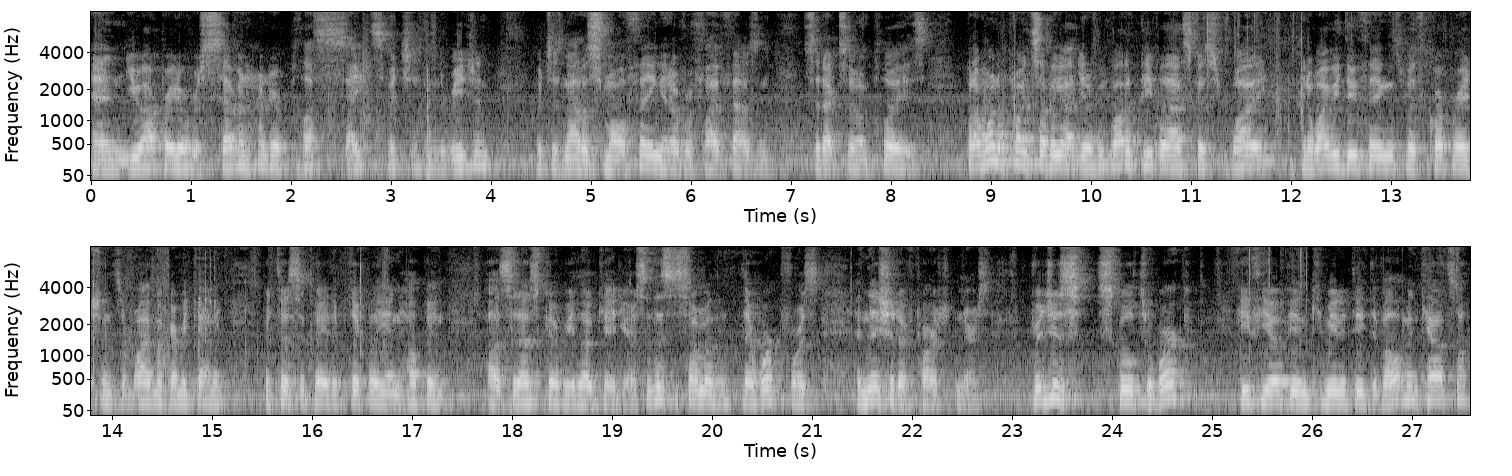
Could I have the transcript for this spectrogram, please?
and you operate over 700 plus sites, which is in the region, which is not a small thing, and over 5,000 Sodexo employees. But I want to point something out. You know, a lot of people ask us why, you know, why we do things with corporations and why Montgomery County participated, particularly in helping uh, Sodexo relocate here. So this is some of their workforce initiative partners. Bridges School to Work, Ethiopian Community Development Council,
